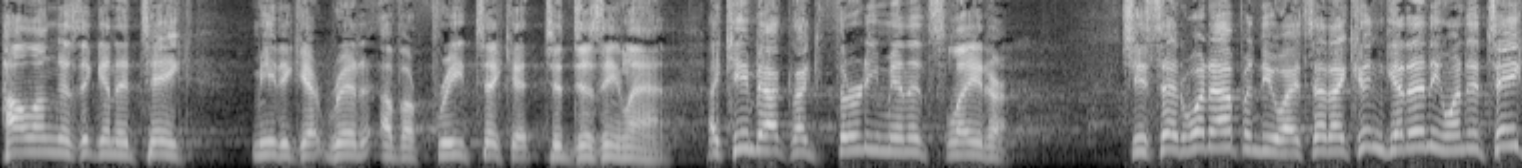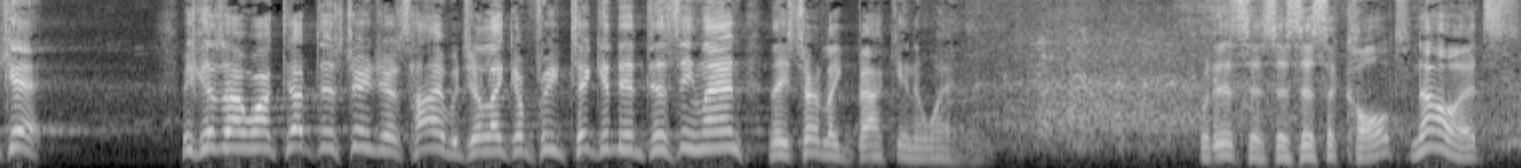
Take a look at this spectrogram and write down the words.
How long is it going to take me to get rid of a free ticket to Disneyland? I came back like 30 minutes later. She said, what happened to you? I said, I couldn't get anyone to take it. Because I walked up to strangers, hi, would you like a free ticket to Disneyland? And they started like backing away. What is this? Is this a cult? No, it's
